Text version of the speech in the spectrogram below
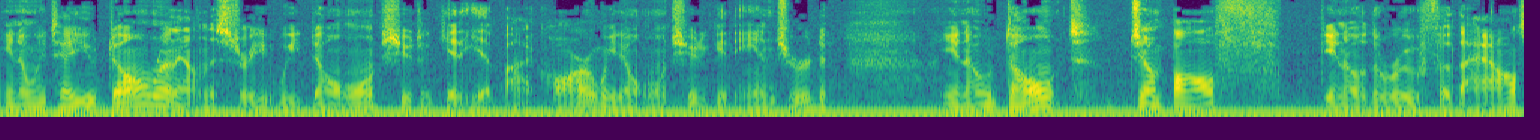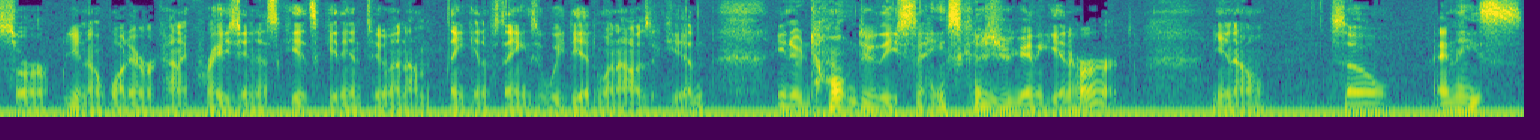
You know, we tell you, don't run out in the street. We don't want you to get hit by a car. We don't want you to get injured. You know, don't jump off you know the roof of the house or you know whatever kind of craziness kids get into and i'm thinking of things that we did when i was a kid you know don't do these things because you're going to get hurt you know? So and he's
